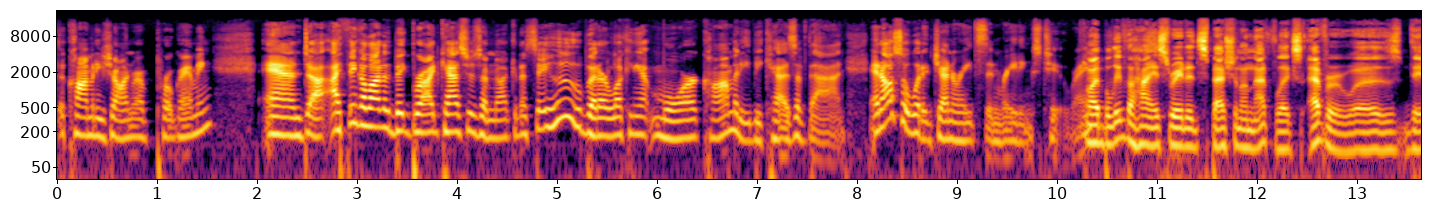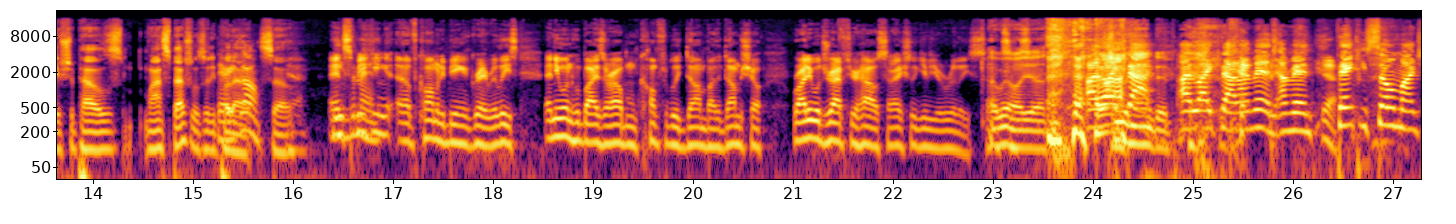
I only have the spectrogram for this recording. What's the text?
the comedy genre programming, and uh, I think a lot of the big broadcasters I'm not going to say who but are looking at more comedy because of that, and also what it generates in ratings too, right? Well, I believe the highest rated special on Netflix ever was Dave Chappelle's last special that he There put you out. go. So And He's speaking of comedy being a great release, anyone who buys our album "Comfortably Dumb" by the Dumb Show, Roddy will draft your house and actually give you a release. So I will, it's- yes. I like that. I like that. I'm in. I'm in. Yeah. Thank you so much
